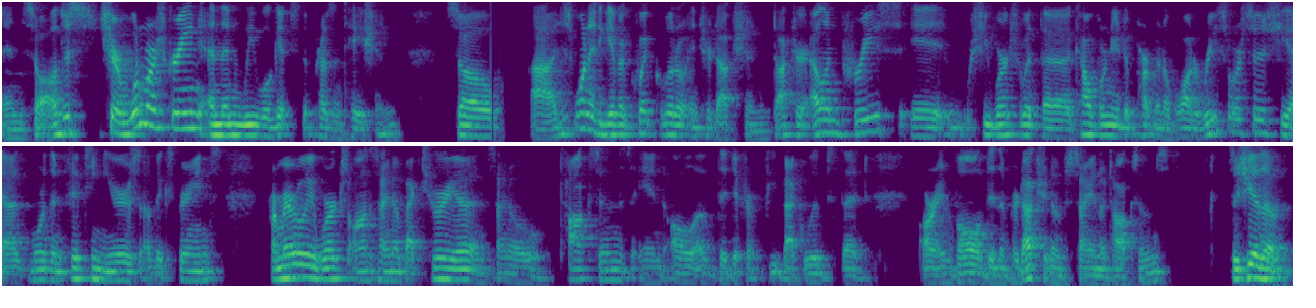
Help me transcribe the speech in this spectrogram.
And so I'll just share one more screen and then we will get to the presentation. So uh, I just wanted to give a quick little introduction. Dr. Ellen Preece, she works with the California Department of Water Resources. She has more than 15 years of experience primarily works on cyanobacteria and cyanotoxins and all of the different feedback loops that are involved in the production of cyanotoxins. So she has a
